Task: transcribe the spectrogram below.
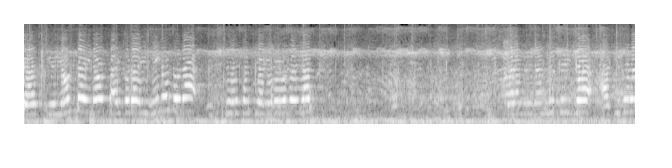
４体の太鼓台見事な一斉差し上げでございます。カラフルな風景が秋空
